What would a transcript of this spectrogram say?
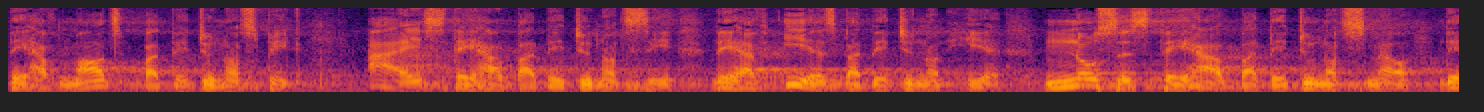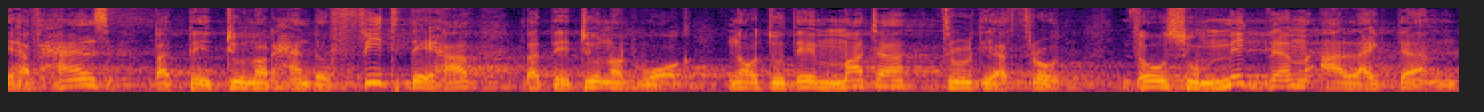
They have mouths, but they do not speak. Eyes they have, but they do not see. They have ears, but they do not hear. Noses they have, but they do not smell. They have hands, but they do not handle. Feet they have, but they do not walk. Nor do they mutter through their throat. Those who make them are like them,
